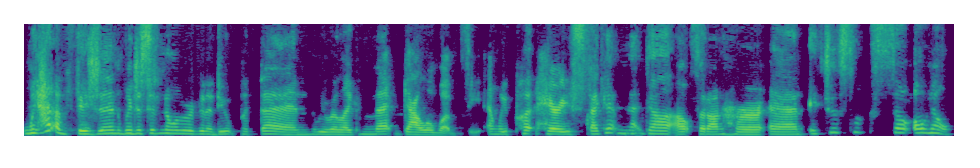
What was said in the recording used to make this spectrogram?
we had a vision. We just didn't know what we were gonna do. But then we were like Met Gala Wubbzy, and we put Harry's second Met Gala outfit on her, and it just looks so. Oh no,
